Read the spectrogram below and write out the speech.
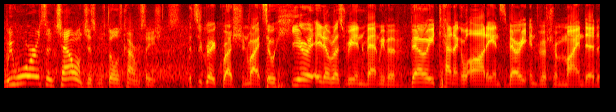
rewards and challenges with those conversations? It's a great question, right. So here at AWS reInvent, we have a very technical audience, very infrastructure minded.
